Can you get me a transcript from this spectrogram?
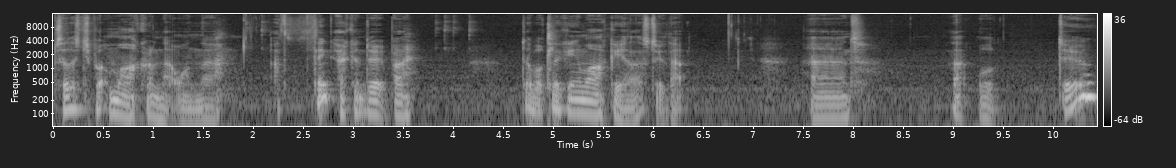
So let's just put a marker on that one there. I think I can do it by double clicking a marker. Yeah, let's do that. And that will do.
